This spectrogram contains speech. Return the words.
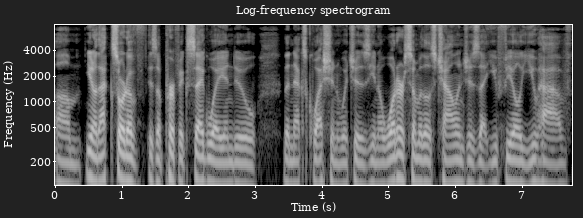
um, you know, that sort of is a perfect segue into the next question, which is, you know, what are some of those challenges that you feel you have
